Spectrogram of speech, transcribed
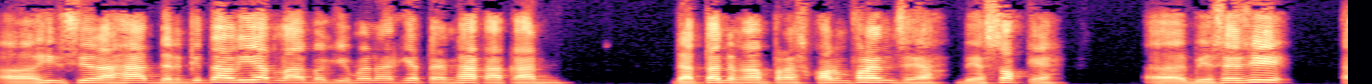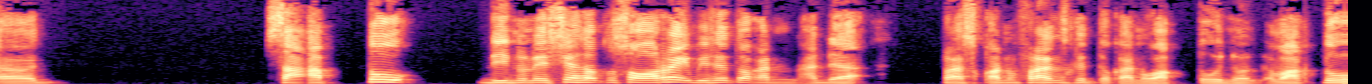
uh, istirahat dan kita lihat lah bagaimana akhirnya Ten Hag akan datang dengan press conference ya besok ya. Uh, biasanya sih uh, Sabtu di Indonesia satu sore biasanya itu akan ada press conference gitu kan waktu waktu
